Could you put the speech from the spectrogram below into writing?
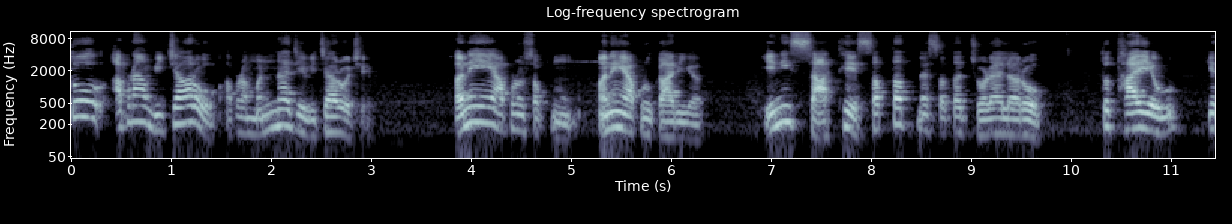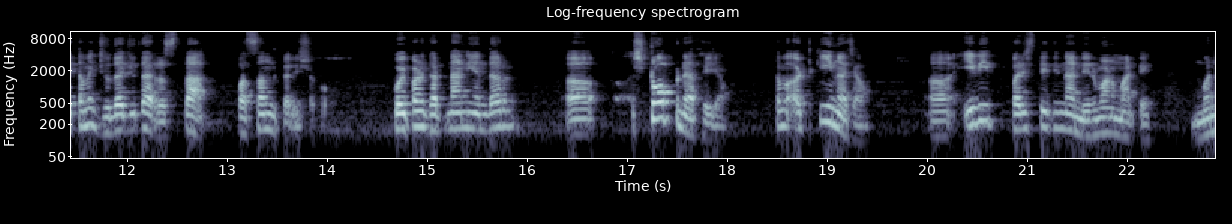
તો આપણા વિચારો, આપણા મનના જે વિચારો છે, અને આપણું સપનું, અને આપણું કાર્ય, એની સાથે સતત ને સતત જોડાયેલા રહો. તો થાય એવું કે તમે જુદા જુદા રસ્તા પસંદ કરી શકો. કોઈ પણ ઘટનાની અંદર સ્ટોપ ન થઈ જાઓ. તમે અટકી ન જાઓ. એવી પરિસ્થિતિના નિર્માણ માટે મન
